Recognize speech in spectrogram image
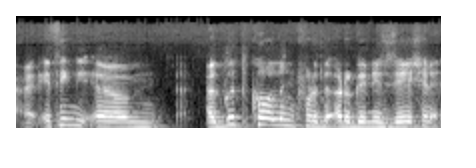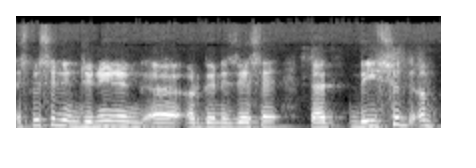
I think um, a good calling for the organization, especially engineering uh, organization, that they should um,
